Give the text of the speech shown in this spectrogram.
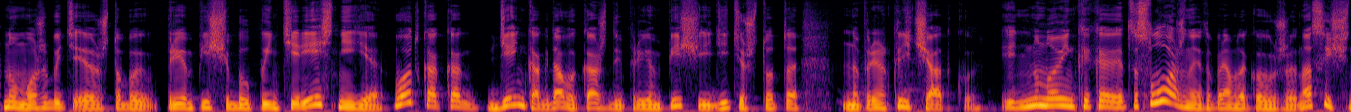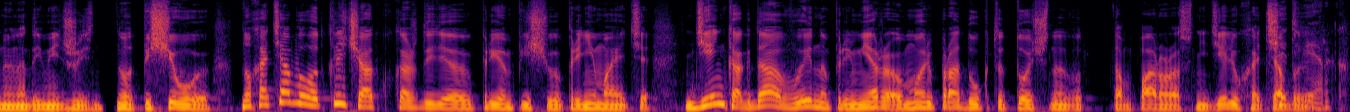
ну, может быть, э, чтобы прием пищи был поинтереснее. Вот как, как день, когда вы каждый прием пищи едите что-то, например, клетчатку. И, ну, новенькое, это сложно, это прям такое уже насыщенную надо иметь жизнь, ну, вот пищевую. Но хотя бы вот клетчатку каждый э, прием пищи вы принимаете. День, когда вы, например, морепродукты точно вот там пару раз в неделю хотя Четверг. бы... Четверг.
